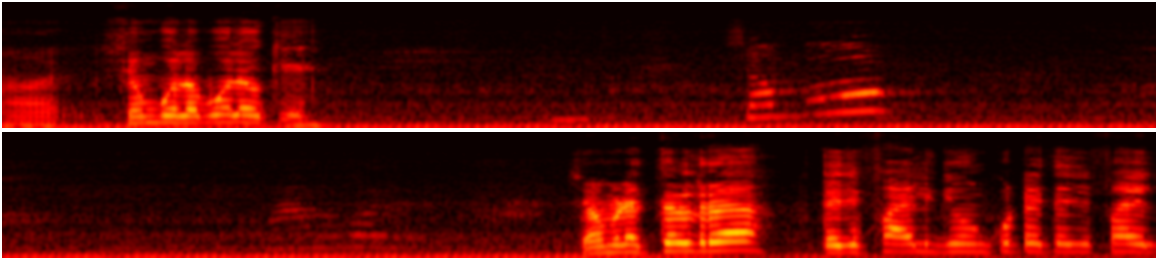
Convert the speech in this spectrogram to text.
हा, शंभूला बोलव की. शंभू? शंभड्या चल र. त्याची फाईल घेऊन कुठे त्याची फाईल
